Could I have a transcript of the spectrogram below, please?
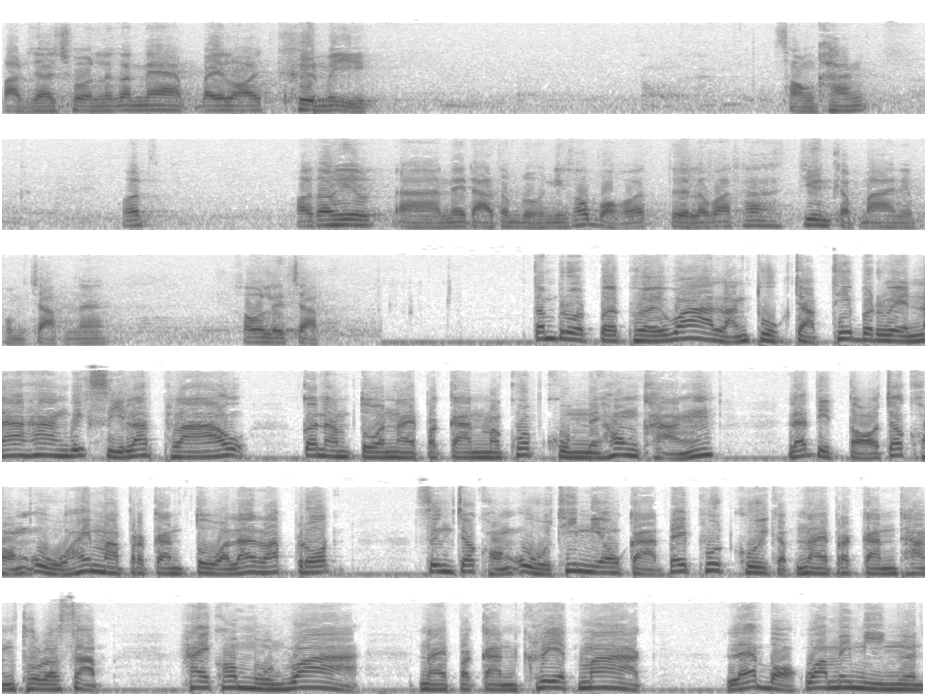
บัตรประชาชนแล้วก็แนบใบร้อยคืนมาอีกสองครั้งเพราะ เพราะตอนที่ในดาบตำรวจคนนี้เขาบอกว่าเตือนแล้วว่าถ้ายื่นกลับมาเนี่ยผมจับนะเขาเลยจับตำรวจเปิดเผยว่าหลังถูกจับที่บริเวณหน้าห้างวิกซีลาดพร้าวก็นำตัวนายประกันมาควบคุมในห้องขัง และติดต่อเจ้าของอู่ให้มาประกันตัวและรับรถ ซึ่งเจ้าของอู่ที่มีโอกาสได้พูดคุยกับนายประกันทางโทรศัพท์ ให้ข้อมูลว่านายประกันเครียดมาก และบอกว่าไม่มีเงิน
